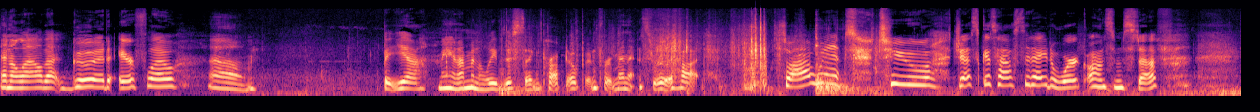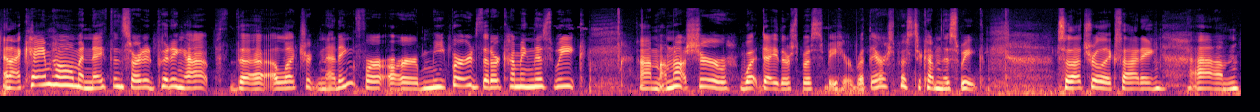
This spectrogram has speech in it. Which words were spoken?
and allow that good airflow. Um, but yeah, man, I'm gonna leave this thing propped open for a minute. It's really hot. So I went to Jessica's house today to work on some stuff. And I came home and Nathan started putting up the electric netting for our meat birds that are coming this week. Um, I'm not sure what day they're supposed to be here, but they are supposed to come this week. So that's really exciting. Um,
